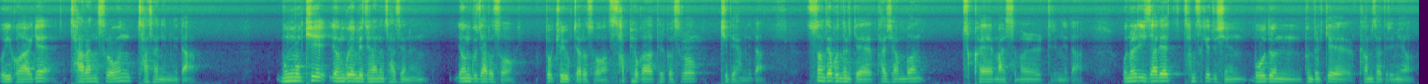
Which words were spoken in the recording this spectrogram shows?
의 과학의 자랑스러운 자산입니다. 묵묵히 연구에 매진하는 자세는 연구자로서 또 교육자로서 사표가 될 것으로 기대합니다. 수상자분들께 다시 한번 축하의 말씀을 드립니다. 오늘 이 자리에 참석해 주신 모든 분들께 감사드리며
